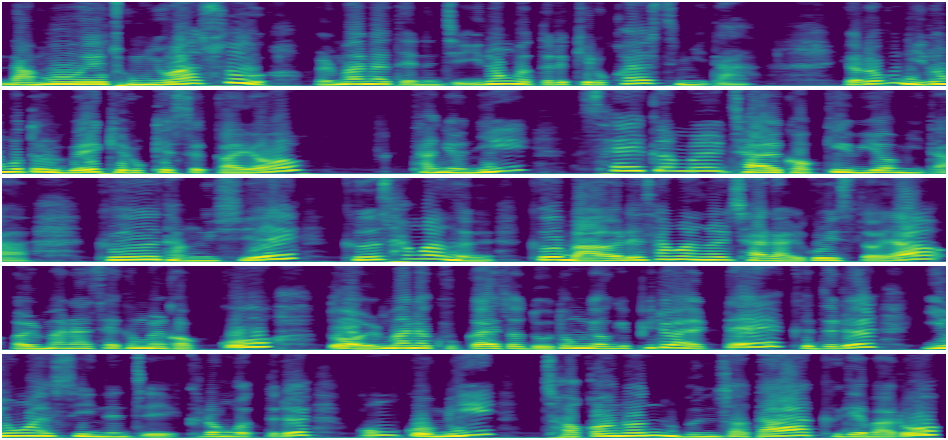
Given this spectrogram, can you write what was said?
나무의 종류와 수 얼마나 되는지 이런 것들을 기록하였습니다. 여러분 이런 것들을 왜 기록했을까요? 당연히 세금을 잘 걷기 위함이다. 그 당시에 그 상황을, 그 마을의 상황을 잘 알고 있어야 얼마나 세금을 걷고 또 얼마나 국가에서 노동력이 필요할 때 그들을 이용할 수 있는지 그런 것들을 꼼꼼히 적어 놓은 문서다. 그게 바로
